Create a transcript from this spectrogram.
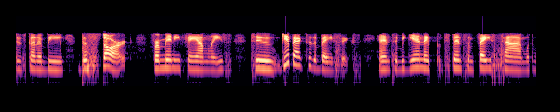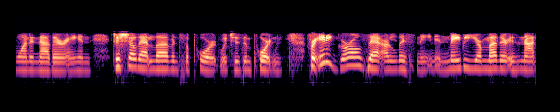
just going to be the start for many families to get back to the basics and to begin to spend some face time with one another and just show that love and support, which is important. For any girls that are listening and maybe your mother is not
